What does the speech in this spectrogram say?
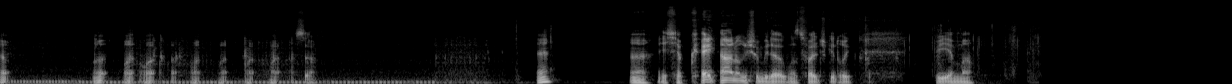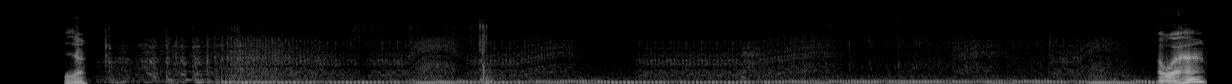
Ja. So. Ah, ich Ahnung, schon wieder irgendwas falsch gedrückt. Wie immer. So. Aua,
